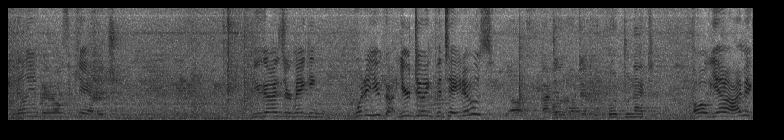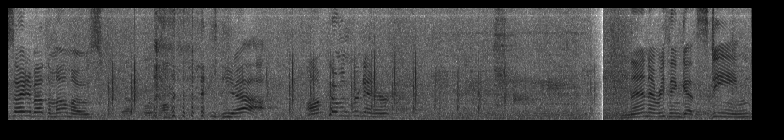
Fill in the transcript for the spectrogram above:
A million barrels of cabbage. You guys are making, what are you got? You're doing potatoes? Yeah, cutting potato for tonight. Oh yeah, I'm excited about the momos. Yeah. Yeah, I'm coming for dinner. And then everything gets steamed.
